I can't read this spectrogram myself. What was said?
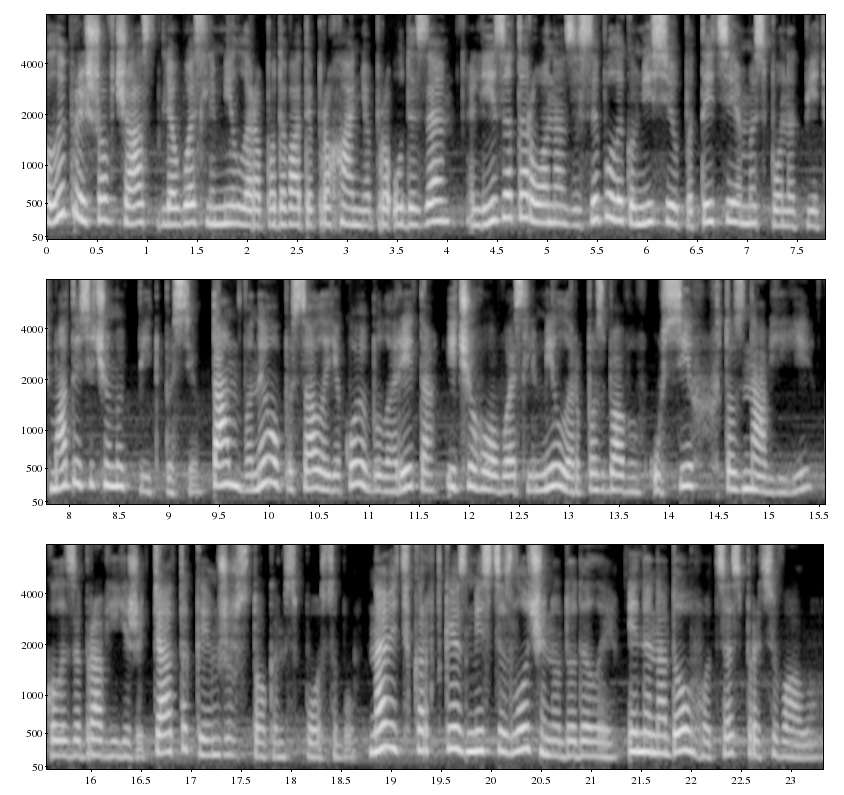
Коли прийшов час для Уеслі Міллера подавати прохання про УДЗ, Ліза та Рона засипали комісію петиціями з понад п'ятьма тисячами підписів. Там вони описали, якою була Ріта і чого Уеслі Міллер позбавив усіх, хто знав її, коли забрав її життя таким жорстоким способом. Навіть картки з місця злочину додали, і ненадовго це спрацювало.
